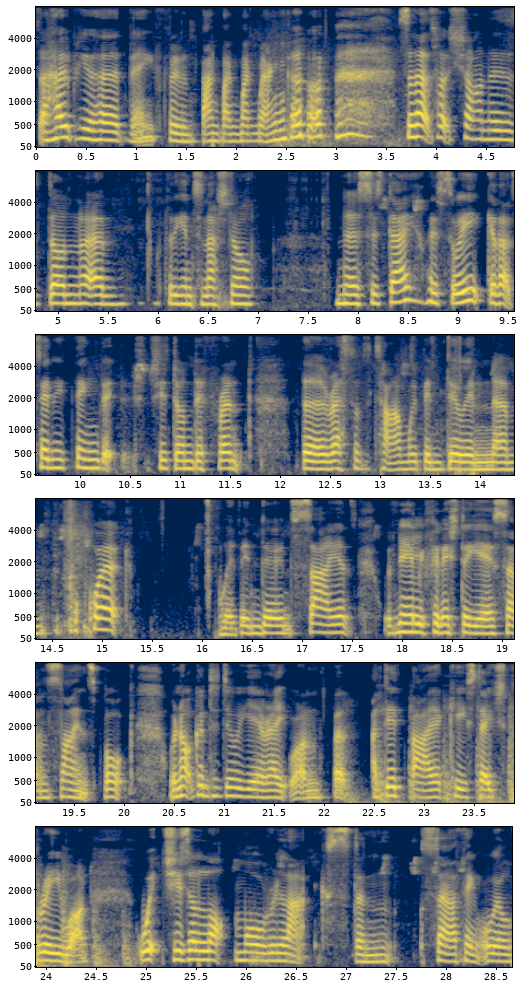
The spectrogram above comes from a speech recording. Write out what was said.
So I hope you heard me through bang, bang, bang, bang. so that's what Sian has done um, for the International Nurses Day this week. That's anything that she's done different. The rest of the time we've been doing um, bookwork. We've been doing science. We've nearly finished a year seven science book. We're not going to do a year eight one, but I did buy a key stage three one, which is a lot more relaxed. And so I think we'll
